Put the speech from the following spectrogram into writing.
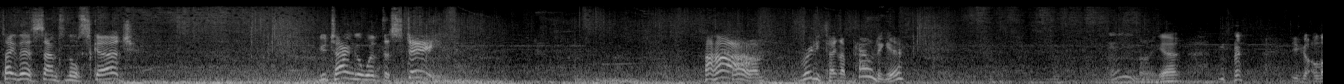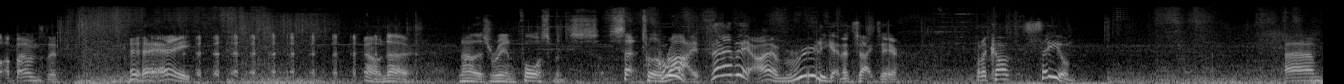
Take this, Sentinel Scourge. You tangle with the Steve. Haha! Oh, I'm really taking a pounding here. Hmm, there we go. You got a lot of bones then. hey, Oh no. Now there's reinforcements set to Ooh, arrive. damn it! I am really getting attacked here, but I can't see them. Um,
